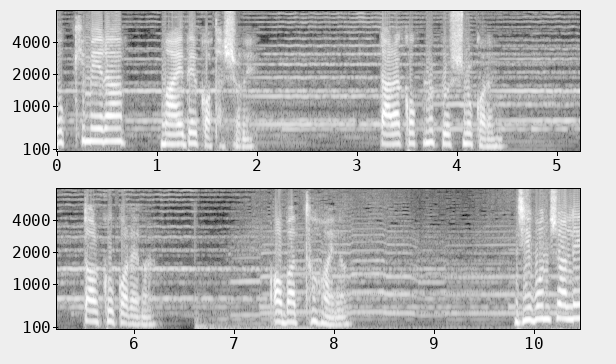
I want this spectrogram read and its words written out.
লক্ষ্মী মেয়েরা মায়েদের কথা শোনে। তারা কখনো প্রশ্ন করে না, তর্ক করে না, অবাধ্য হয় না। জীবন চলে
